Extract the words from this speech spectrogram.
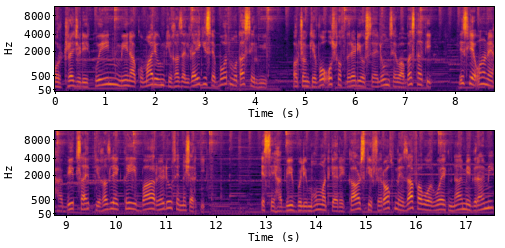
और ट्रेजडी क्वीन मीना कुमारी उनकी गज़ल गायकी से बहुत मुतासर हुई और चूँकि वो उस वक्त रेडियो सैलून से वाबस्ता थी, इसलिए उन्होंने हबीब साहिब की गज़लें कई बार रेडियो से नशर की। इससे हबीब बुली मोहम्मद के रिकॉर्ड्स की फ़रोख्त में इजाफा हुआ और वो एक नामी ग्रामी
